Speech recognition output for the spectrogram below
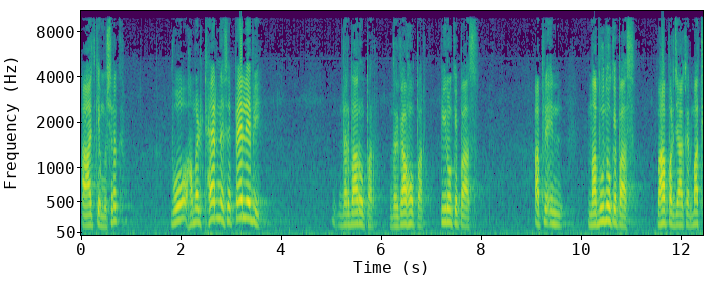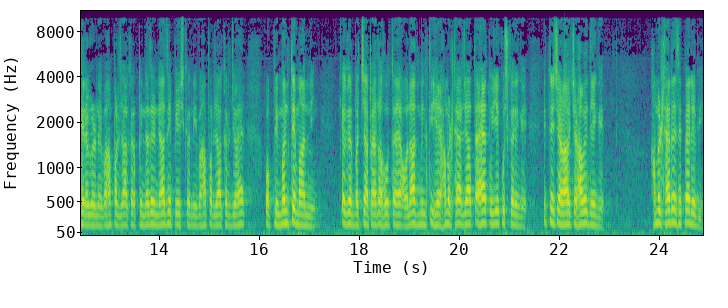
آج کے مشرق وہ حمل ٹھہرنے سے پہلے بھی درباروں پر، درگاہوں پر، پیروں کے پاس، اپنے ان معبودوں کے پاس وہاں پر جا کر ماتھے رگڑنے، وہاں پر جا کر اپنی نظر نیازیں پیش کرنی، وہاں پر جا کر جو ہے وہ اپنی منتیں ماننی کہ اگر بچہ پیدا ہوتا ہے، اولاد ملتی ہے، حمل ٹھہر جاتا ہے تو یہ کچھ کریں گے، اتنے چڑھاوے چڑھاوے دیں گے۔ حمل ٹھہرنے سے پہلے بھی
